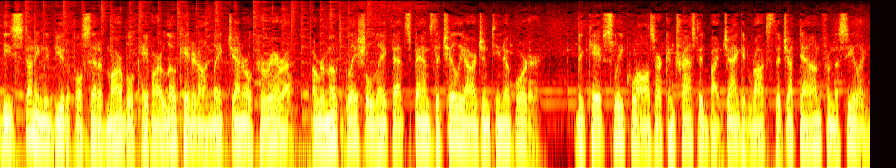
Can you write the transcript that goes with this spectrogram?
These stunningly beautiful set of marble cave are located on Lake General Carrera, a remote glacial lake that spans the Chile-Argentina border. The cave's sleek walls are contrasted by jagged rocks that jut down from the ceiling.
